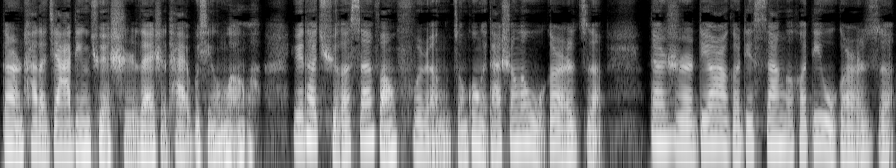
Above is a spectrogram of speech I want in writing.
但是他的家丁却实在是太不兴旺了，因为他娶了三房夫人，总共给他生了五个儿子，但是第二个、第三个和第五个儿子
